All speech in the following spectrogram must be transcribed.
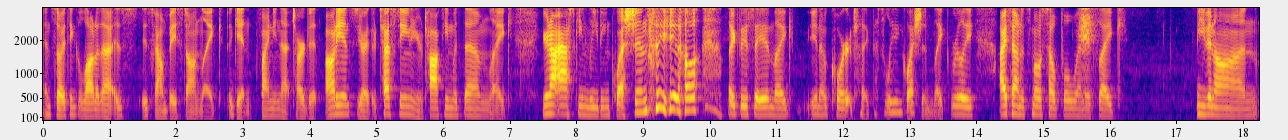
and so i think a lot of that is is found based on like again finding that target audience you're either testing or you're talking with them like you're not asking leading questions you know like they say in like you know court like that's a leading question like really i found it's most helpful when it's like even on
